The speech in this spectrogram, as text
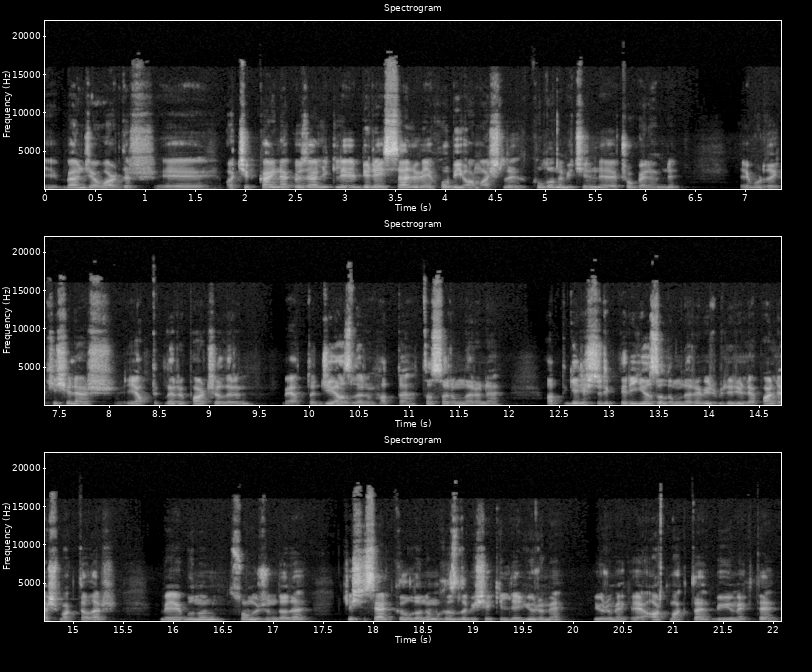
E, bence vardır. E, açık kaynak özellikle bireysel ve hobi amaçlı kullanım için e, çok önemli. E, burada kişiler yaptıkları parçaların veyahut da cihazların hatta tasarımlarını, hatta geliştirdikleri yazılımları birbirleriyle paylaşmaktalar. Ve bunun sonucunda da kişisel kullanım hızlı bir şekilde yürüme, yürümek ve artmakta, büyümekte.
